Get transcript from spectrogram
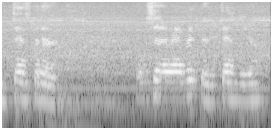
intense pedal. Observe everything, intense, you know.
